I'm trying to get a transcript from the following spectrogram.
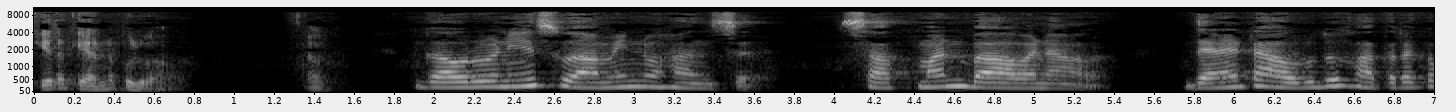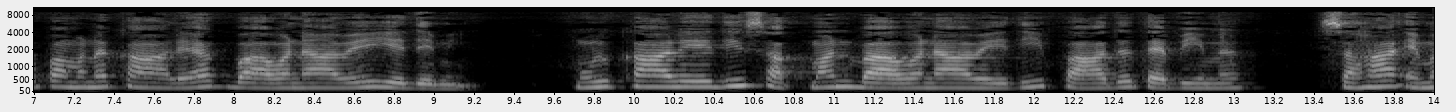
කියලා කියන්න පුළුවන්. ගෞරවනීය ස්වාමින් වහන්සේ සක්මන් භාවනාව දැනට අවුරුදු 4ක පමණ කාලයක් භාවනාවේ යෙදෙමි. මුල් කාලයේදී සක්මන් භාවනාවේදී පාද තැබීම සහ එම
